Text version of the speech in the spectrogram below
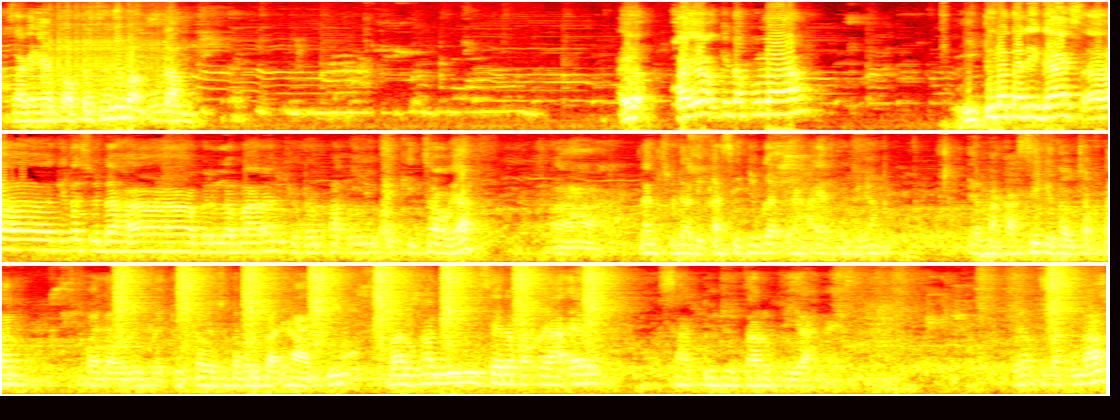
Asalkan jangan toples aja pak pulang. Ayo, ayo kita pulang. Itulah tadi guys, eh, kita sudah eh, berlebaran ke tempat Uni Kicau ya. Ah, dan sudah dikasih juga THR tentunya. Terima kasih kita ucapkan kepada Uni Kicau yang sudah berbaik hati. Baru kali ini saya dapat THR satu juta rupiah guys. Ya kita pulang.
